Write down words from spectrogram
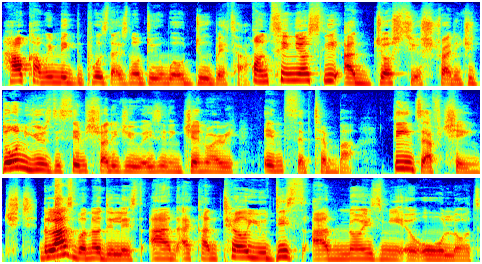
How can we make the post that is not doing well do better? Continuously adjust your strategy. Don't use the same strategy you were using in January in September. Things have changed. The last but not the least, and I can tell you this annoys me a whole lot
